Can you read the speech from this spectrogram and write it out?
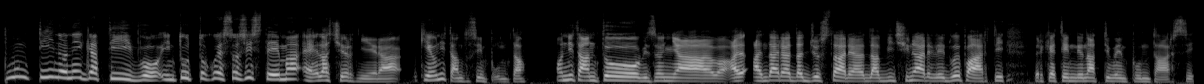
puntino negativo in tutto questo sistema è la cerniera che ogni tanto si impunta ogni tanto bisogna andare ad aggiustare, ad avvicinare le due parti perché tende un attimo a impuntarsi.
